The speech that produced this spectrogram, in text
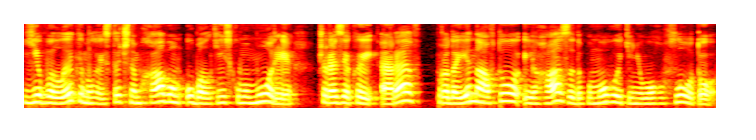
є великим логістичним хабом у Балтійському морі, через який РФ продає нафту і газ за допомогою тіньового флоту.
